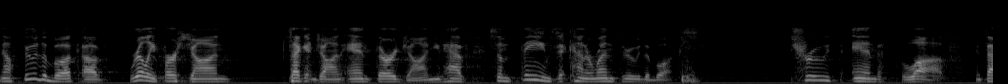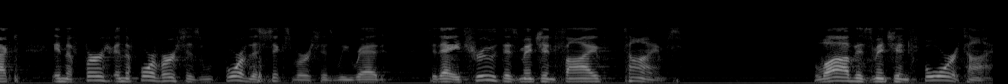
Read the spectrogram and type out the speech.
Now, through the book of really 1 John, 2 John, and 3 John, you have some themes that kind of run through the books truth and love. In fact, in the first in the four verses, four of the six verses we read today, truth is mentioned five times. Love is mentioned four times.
